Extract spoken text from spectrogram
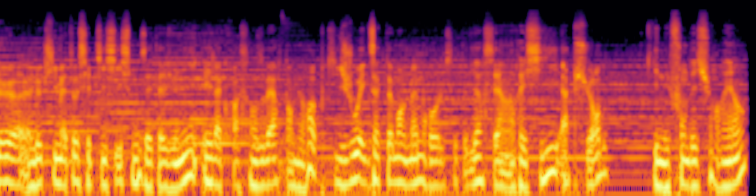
le, euh, le climato-scepticisme aux États-Unis et la croissance verte en Europe, qui jouent exactement le même rôle. C'est-à-dire, c'est un récit absurde qui n'est fondé sur rien,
